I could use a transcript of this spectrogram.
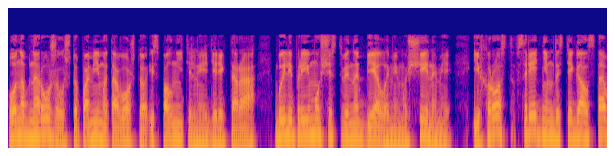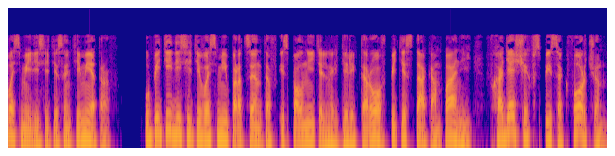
Он обнаружил, что помимо того, что исполнительные директора были преимущественно белыми мужчинами, их рост в среднем достигал 180 сантиметров. У 58% исполнительных директоров 500 компаний, входящих в список Fortune,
